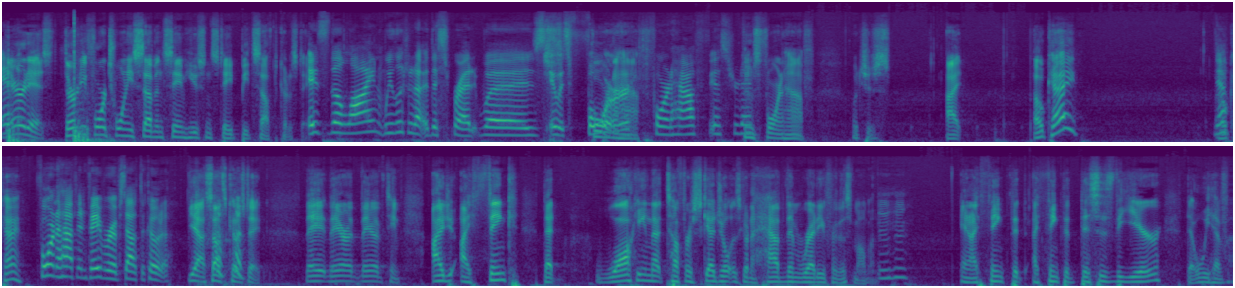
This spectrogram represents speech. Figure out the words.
And- there it is. 34-27, Sam Houston State beats South Dakota State. Is the line we looked at the spread was it was Four four and a half. four and a half yesterday? it was four and a half, which is, I, okay, Yeah. okay, Four and a half in favor of South Dakota. yeah, South Dakota State. They they are they are the team. I I think that walking that tougher schedule is going to have them ready for this moment. Mm-hmm. And I think that I think that this is the year that we have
